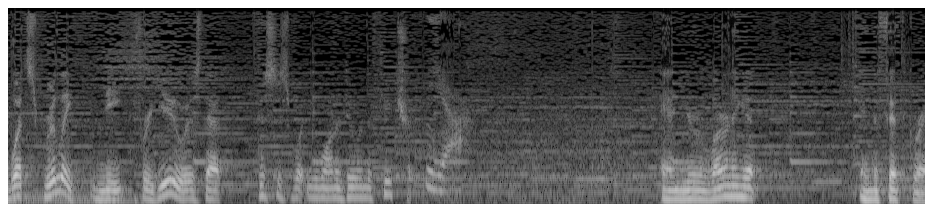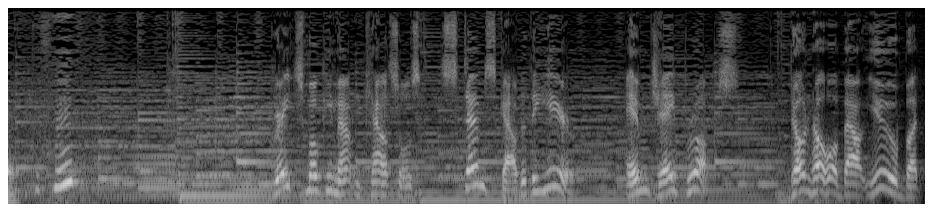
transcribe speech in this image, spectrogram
What's really neat for you is that this is what you want to do in the future. Yeah. And you're learning it in the fifth grade. hmm Great Smoky Mountain Council's STEM Scout of the Year, MJ Brooks. Don't know about you, but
